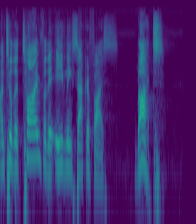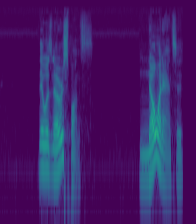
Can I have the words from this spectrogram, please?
until the time for the evening sacrifice. But there was no response. No one answered.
